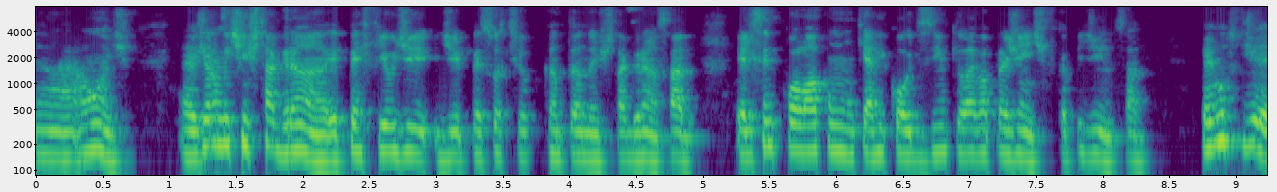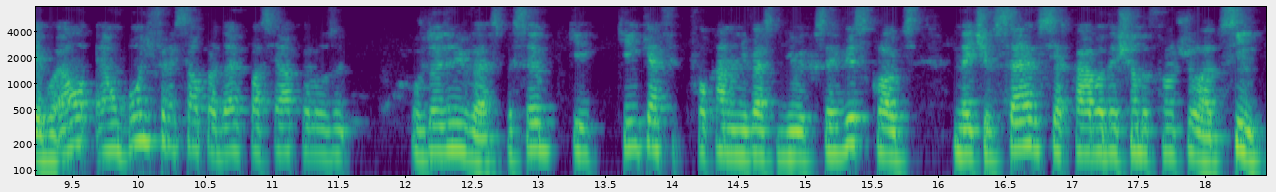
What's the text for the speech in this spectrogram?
Uh, aonde? É, geralmente Instagram, perfil de, de pessoas que ficam cantando no Instagram, sabe? Eles sempre colocam um QR Codezinho que leva pra gente, fica pedindo, sabe? Pergunta Diego, é um, é um bom diferencial para dev passear pelos os dois universos. Percebo que quem quer focar no universo de microserviços, cloud native service, acaba deixando o front de lado. Sim,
